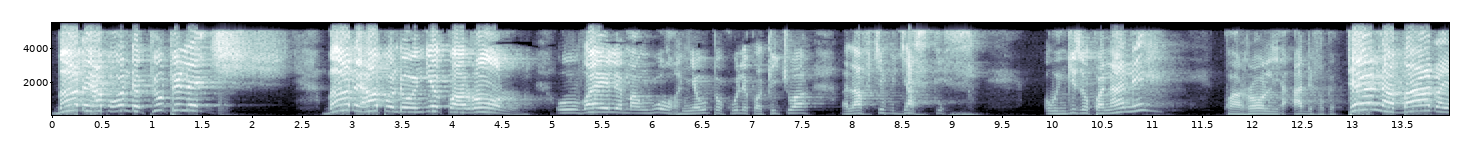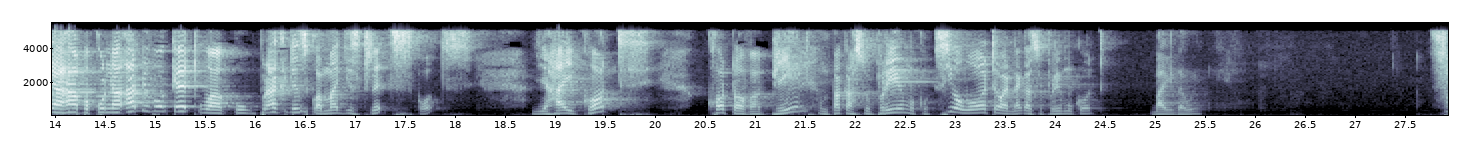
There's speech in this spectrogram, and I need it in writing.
Baada ya hapo uende pupillage baada ya hapo ndio uingie kwa rol uvae ile manguo nyeupe kule kwa kichwa alafu chief justice uingizwe kwa nani? Kwa rol ya advocate. Tena baada ya hapo kuna advocate wa kupractice kwa magistrates courts high court court of appeal mpaka supreme court. Sio wote wanaenda supreme court by the way. So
